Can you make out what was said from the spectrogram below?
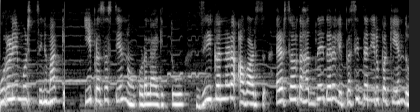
ಮುರುಳಿ ಮೀಟ್ಸ್ ಸಿನಿಮಾಕ್ಕೆ ಈ ಪ್ರಶಸ್ತಿಯನ್ನು ಕೊಡಲಾಗಿತ್ತು. ಜೀ ಕನ್ನಡ ಅವಾರ್ಡ್ಸ್ ಎರಡ್ ಸಾವಿರದ ಹದಿನೈದರಲ್ಲಿ ಪ್ರಸಿದ್ಧ ನಿರೂಪಕಿ ಎಂದು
